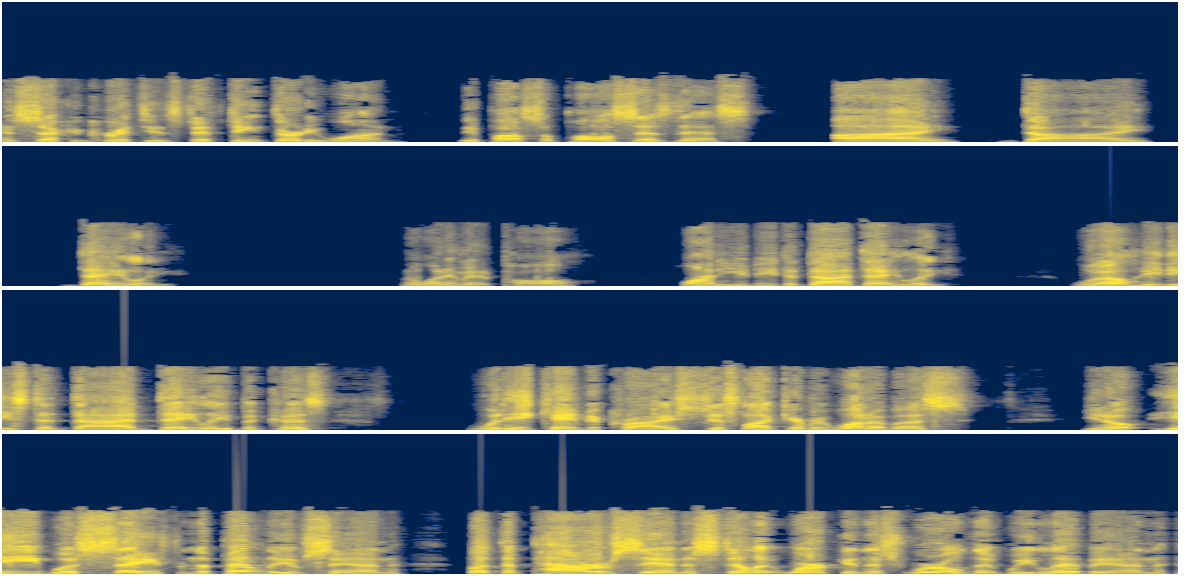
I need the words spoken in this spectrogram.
In 2 Corinthians 15:31, the Apostle Paul says this, I die daily. Now wait a minute, Paul. Why do you need to die daily? Well, he needs to die daily because when he came to Christ, just like every one of us, you know, he was saved from the penalty of sin, but the power of sin is still at work in this world that we live in,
